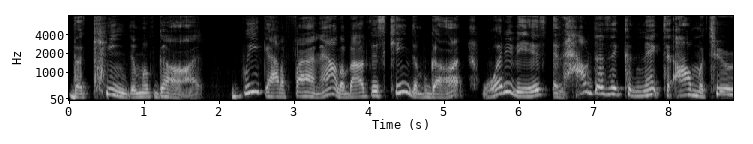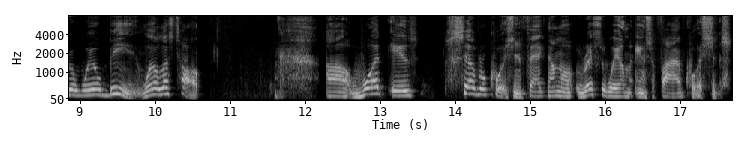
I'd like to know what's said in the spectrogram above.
the kingdom of God. We got to find out about this kingdom of God, what it is, and how does it connect to our material well-being? Well, let's talk. Uh, what is several questions. In fact, I'm gonna rest of the way. I'm gonna answer five questions.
